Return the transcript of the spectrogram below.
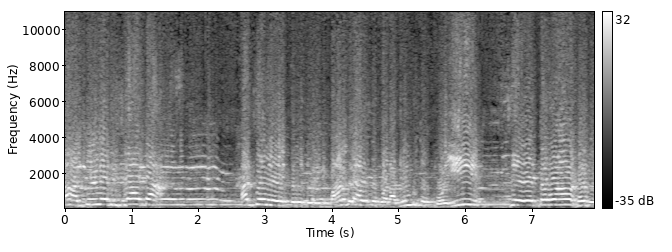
ఆ అర్జునులే విశ్రాంత అర్జునులు ఎత్తున్నటువంటి బాణప్రావతం కూడా నింపుతూ పోయి శ్వేతవాహను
